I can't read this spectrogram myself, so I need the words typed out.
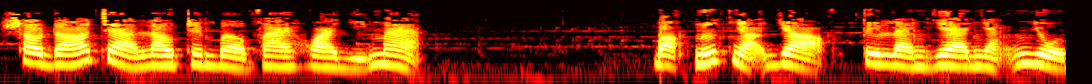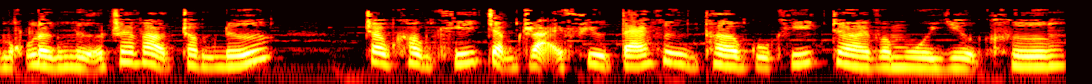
sau đó trà lau trên bờ vai hoa dĩ mạc. Bọt nước nhỏ giọt từ làn da nhẵn nhụi một lần nữa rơi vào trong nước, trong không khí chậm rãi phiêu tán hương thơm của khí trời và mùi dược hương.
